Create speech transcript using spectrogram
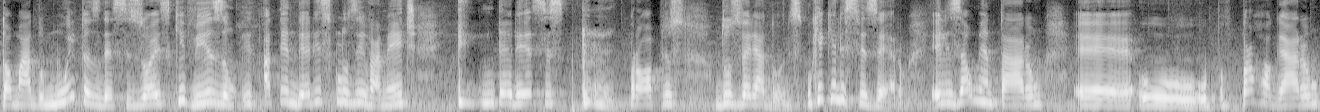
tomado muitas decisões que visam atender exclusivamente interesses próprios dos vereadores. O que, que eles fizeram? Eles aumentaram, é, o, o, prorrogaram,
